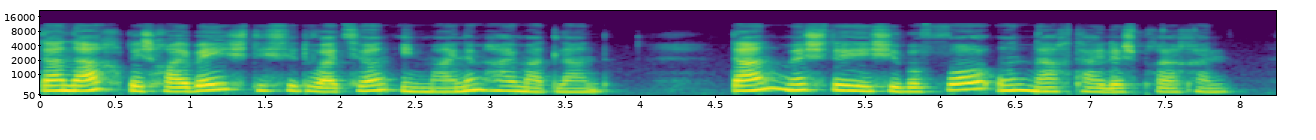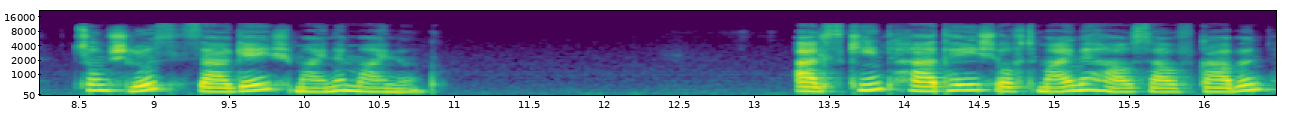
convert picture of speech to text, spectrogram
Danach beschreibe ich die Situation in meinem Heimatland. Dann möchte ich über Vor- und Nachteile sprechen. Zum Schluss sage ich meine Meinung. Als Kind hatte ich oft meine Hausaufgaben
